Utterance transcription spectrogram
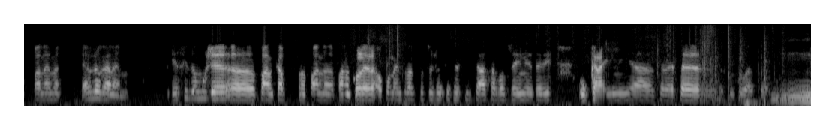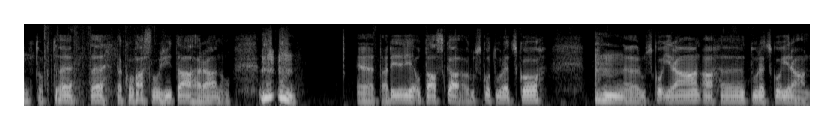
s panem Erdoganem. Jestli to může eh, pan, Kap, pan, pan Koller okomentovat, protože to se týká samozřejmě tedy Ukrajiny a celé té situace. Mm, tak to je, to je taková složitá hra. No. Eh, tady je otázka Rusko-Turecko Rusko-Irán a e, Turecko-Irán.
